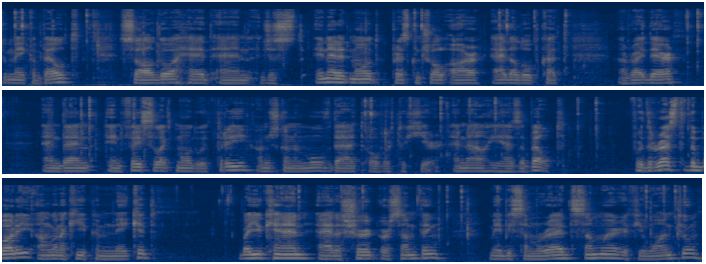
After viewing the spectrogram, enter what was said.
to make a belt. So I'll go ahead and just in edit mode, press Ctrl R, add a loop cut uh, right there. And then in face select mode with three, I'm just gonna move that over to here. And now he has a belt. For the rest of the body, I'm gonna keep him naked, but you can add a shirt or something, maybe some red somewhere if you want to,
